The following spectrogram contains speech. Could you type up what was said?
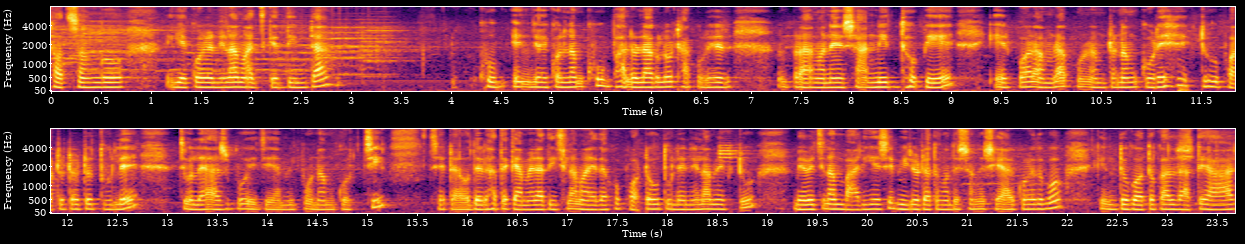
সৎসঙ্গ ইয়ে করে নিলাম আজকের দিনটা। খুব এনজয় করলাম, খুব ভালো লাগল ঠাকুরের মানে সান্নিধ্য পেয়ে। এরপর আমরা প্রণাম টনাম করে একটু ফটো টটো তুলে চলে আসব। এই যে আমি প্রণাম করছি। সেটা ওদের হাতে ক্যামেরা দিয়েছিলাম আর দেখো ফটোও তুলে নিলাম একটু। ভেবেছিলাম বাড়ি এসে ভিডিওটা তোমাদের সঙ্গে শেয়ার করে দেবো। কিন্তু গতকাল রাতে আর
